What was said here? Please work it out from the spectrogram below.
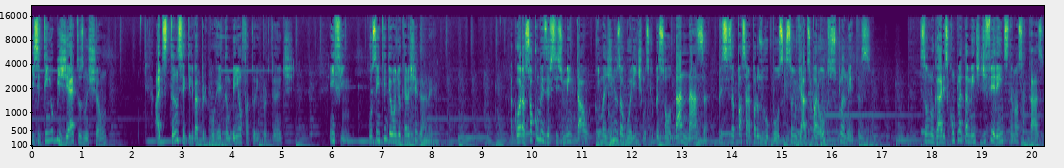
e se tem objetos no chão. A distância que ele vai percorrer também é um fator importante. Enfim, você entendeu onde eu quero chegar, né? Agora, só como exercício mental, imagine os algoritmos que o pessoal da NASA precisa passar para os robôs que são enviados para outros planetas. São lugares completamente diferentes da nossa casa,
